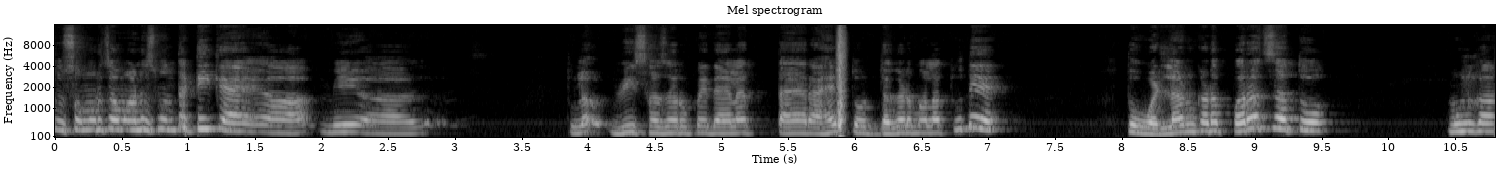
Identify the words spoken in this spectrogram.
तो समोरचा माणूस म्हणतो ठीक आहे मी तुला वीस हजार रुपये द्यायला तयार आहे. तो दगड मला तू दे. तो वडिलांकडे परत जातो. मुलगा.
